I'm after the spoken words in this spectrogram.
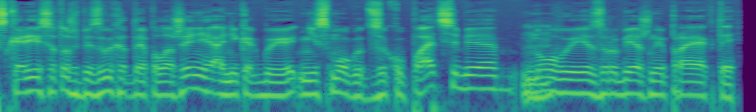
скорее всего, тоже безвыходное положение. Они как бы не смогут закупать себе новые зарубежные проекты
